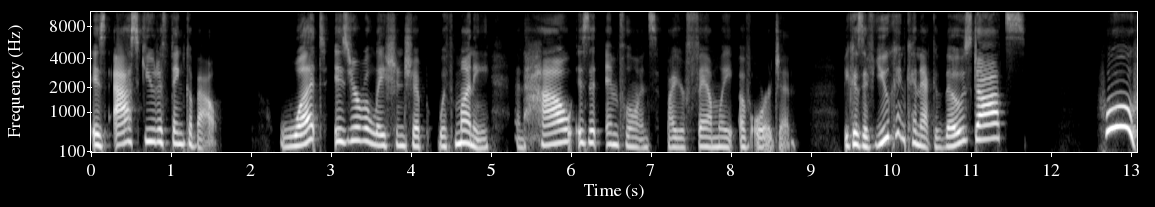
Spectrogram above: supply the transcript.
is ask you to think about what is your relationship with money and how is it influenced by your family of origin? Because if you can connect those dots, whew,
